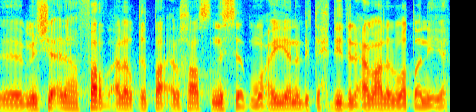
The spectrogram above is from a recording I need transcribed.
من شأنها فرض على القطاع الخاص نسب معينة لتحديد العمالة الوطنية.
